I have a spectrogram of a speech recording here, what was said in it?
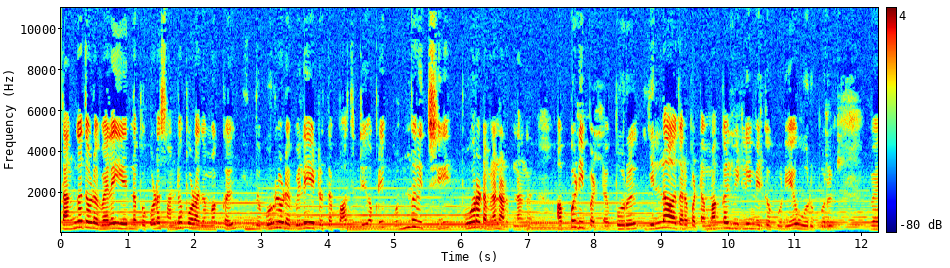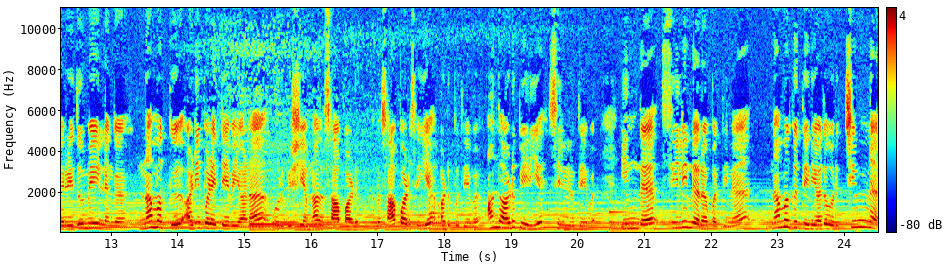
தங்கத்தோட விலை ஏறினப்ப கூட சண்டை போடாத மக்கள் இந்த பொருளோட விலையேற்றத்தை பார்த்துட்டு அப்படியே கொந்தளிச்சு போராட்டம்லாம் நடத்தினாங்க. அப்படிப்பட்ட பொருள் எல்லா தரப்பட்ட மக்கள் வீட்லேயும் இருக்கக்கூடிய ஒரு பொருள். வேற எதுவுமே இல்லைங்க. நமக்கு அடிப்படை தேவையான ஒரு விஷயம்னா அது சாப்பாடு. அந்த சாப்பாடு செய்ய அடுப்பு தேவை. அந்த அடுப்பு எரிய சிலிண்டர் தேவை. இந்த சிலிண்டரை பற்றின நமக்கு தெரியாத ஒரு சின்ன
